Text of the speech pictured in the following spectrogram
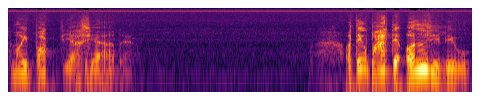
så må I vogte jeres hjerte. Og det er jo bare det åndelige liv.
